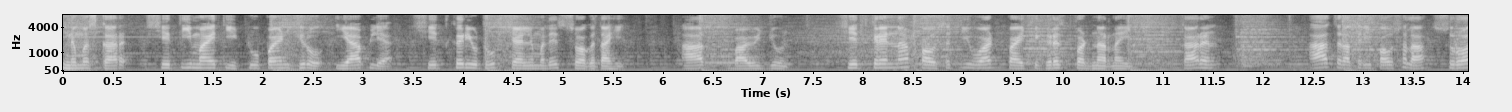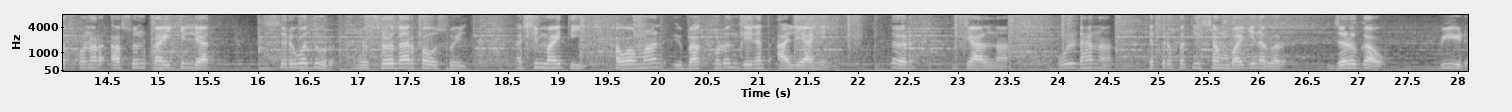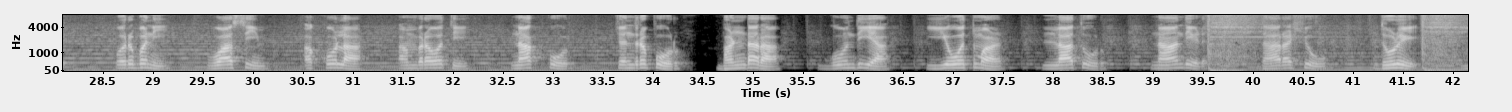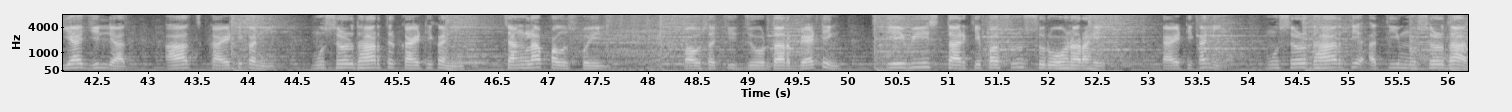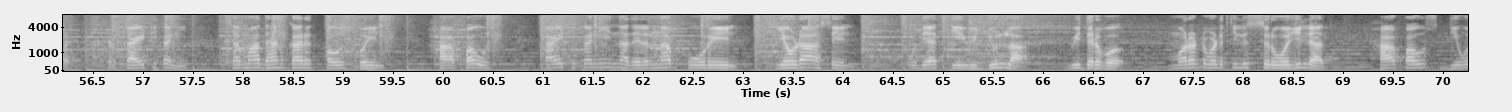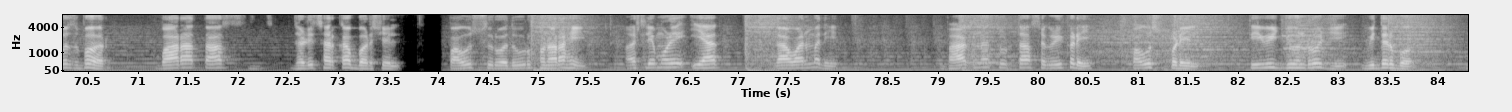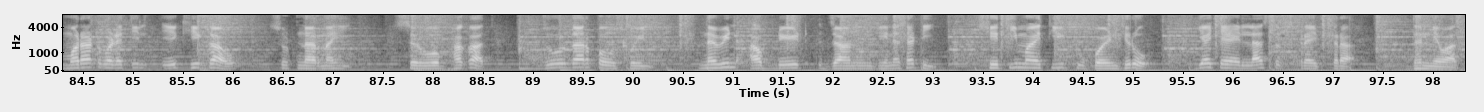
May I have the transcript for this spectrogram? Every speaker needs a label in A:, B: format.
A: नमस्कार शेती माहिती टू पॉईंट झिरो या आपल्या शेतकरी यूट्यूब चॅनलमध्ये स्वागत आहे. आज बावीस जून. शेतकऱ्यांना पावसाची वाट पाहायची गरज पडणार नाही. कारण आज रात्री पावसाला सुरुवात होणार असून काही जिल्ह्यात सर्वदूर मुसळधार पाऊस होईल अशी माहिती हवामान विभागाकडून देण्यात आली आहे. तर जालना बुलढाणा छत्रपती संभाजीनगर जळगाव बीड परभणी वाशिम अकोला अमरावती नागपूर चंद्रपूर भंडारा गोंदिया यवतमाळ लातूर नांदेड धाराशिव धुळे या जिल्ह्यात आज काही ठिकाणी मुसळधार तर काही ठिकाणी चांगला पाऊस होईल. पावसाची जोरदार बॅटिंग तेवीस तारखेपासून सुरू होणार आहे. काही ठिकाणी मुसळधार ते अतिमुसळधार तर काही ठिकाणी समाधानकारक पाऊस होईल. हा पाऊस काही ठिकाणी नद्यांना पूर येईल एवढा असेल. उद्या तेवीस जूनला विदर्भ मराठवाड्यातील सर्व जिल्ह्यात हा पाऊस दिवसभर बारा तास झडीसारखा बरसेल. पाऊस सर्वदूर होणार आहे. असल्यामुळे या गावांमध्ये भाग न सुटता सगळीकडे पाऊस पडेल. तेवीस जून रोजी विदर्भ मराठवाड्यातील एकही गाव सुटणार नाही. सर्व भागात जोरदार पाऊस होईल. नवीन अपडेट जाणून घेण्यासाठी शेती माहिती टू पॉईंट झिरो या चॅनलला सबस्क्राईब करा. धन्यवाद.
